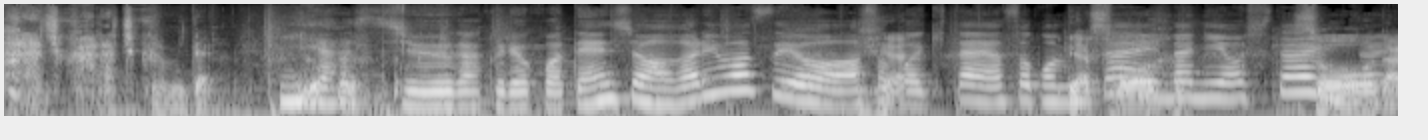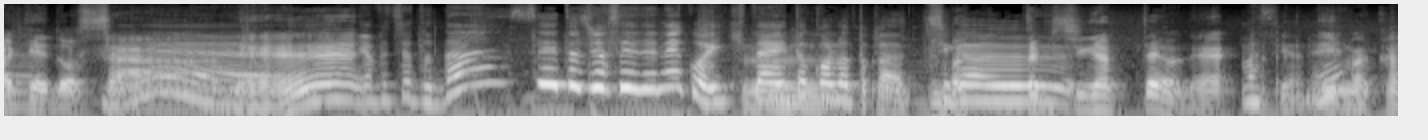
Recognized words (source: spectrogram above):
原宿原宿みたいな。いや修学旅行テンション上がりますよ。あそこ行きたいあそこ見たい何をしたいみたいな。そうだけどさねやっぱちょっと男性と女性でねこう行きたいところとか違う、全く違ったよね。ますよね。今考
